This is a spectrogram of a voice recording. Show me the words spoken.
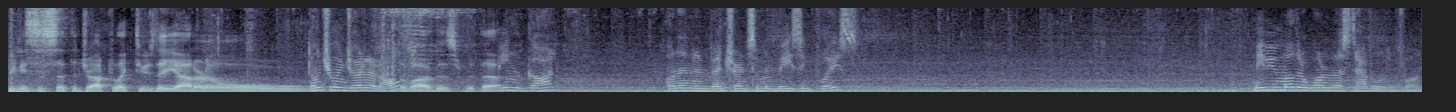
If he needs to set the drop for like Tuesday, yeah, I don't know Don't you enjoy it at all? the vibe is with that. Being a god? On an adventure in some amazing place? Maybe Mother wanted us to have a little fun.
